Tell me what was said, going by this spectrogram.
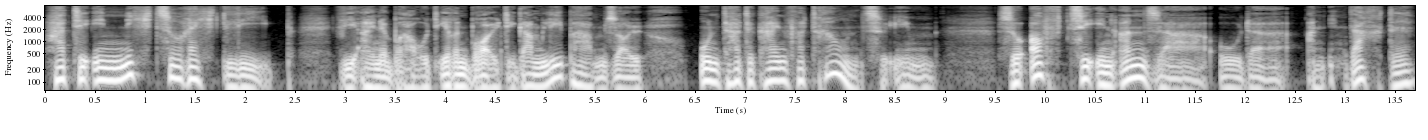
hatte ihn nicht so recht lieb, wie eine Braut ihren Bräutigam lieb haben soll, und hatte kein Vertrauen zu ihm. So oft sie ihn ansah oder an ihn dachte,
